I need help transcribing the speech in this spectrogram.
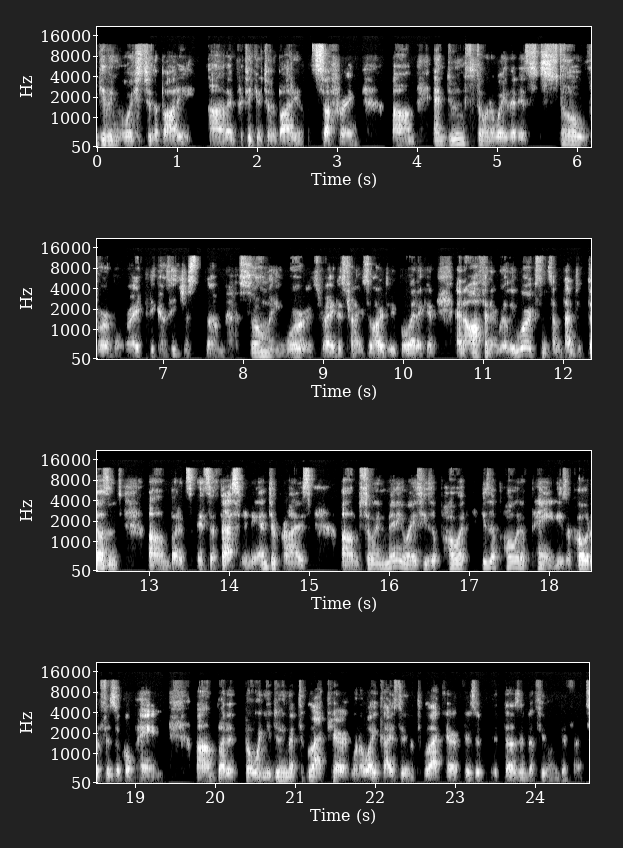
giving voice to the body, um, in particular to the body and suffering um, and doing so in a way that is so verbal, right? Because he just um, has so many words, right? Is trying so hard to be poetic, and and often it really works, and sometimes it doesn't. Um, but it's it's a fascinating enterprise. Um, so in many ways, he's a poet. He's a poet of pain. He's a poet of physical pain. Um, but it, but when you're doing that to black character, when a white guy's doing it to black characters, it, it does end up feeling different.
